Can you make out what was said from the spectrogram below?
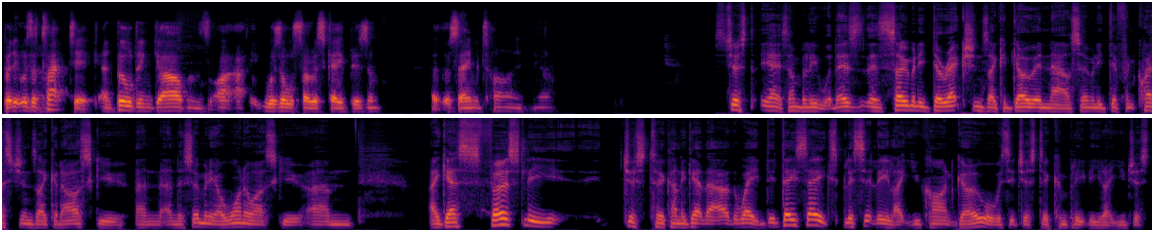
But it was a tactic. And building gardens I, I, was also escapism at the same time. Yeah. It's just yeah, it's unbelievable. There's there's so many directions I could go in now, so many different questions I could ask you, and and there's so many I want to ask you. Um, I guess firstly, just to kind of get that out of the way, did they say explicitly like you can't go, or was it just a completely like you just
